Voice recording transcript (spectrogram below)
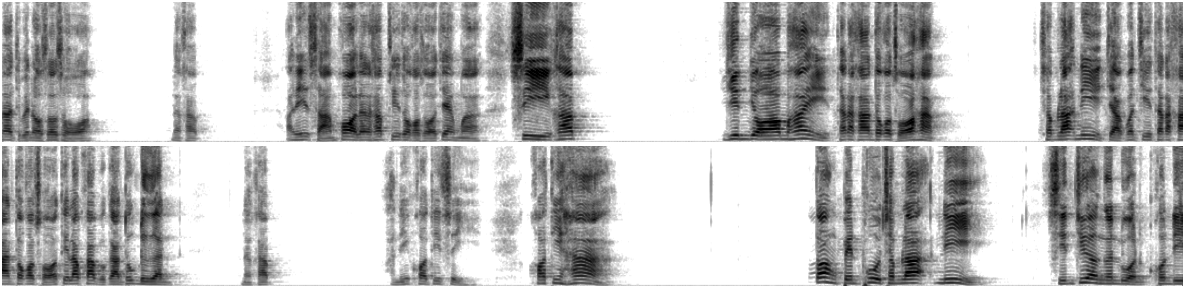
น่าจะเป็นอสสนะครับ อันนี้ 3 ข้อแล้วนะครับที่ทกสแจ้งมา 4 ครับ ยินยอมให้ธนาคารทกสหักชำระหนี้จากบัญชีธนาคารทกสที่รับค่าบริการทุกเดือนนะครับ อันนี้ข้อที่ 4 ข้อที่ 5 ต้องเป็นผู้ชำระหนี้สินเชื่อเงินด่วนคนดี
